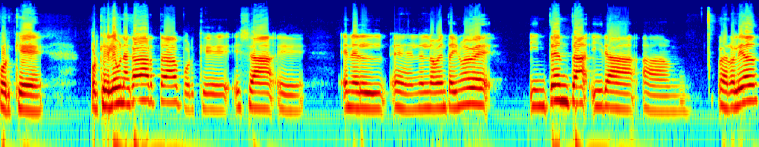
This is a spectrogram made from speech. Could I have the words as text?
porque, porque lee una carta, porque ella eh, en, el, en, el, 99 intenta ir a, en realidad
